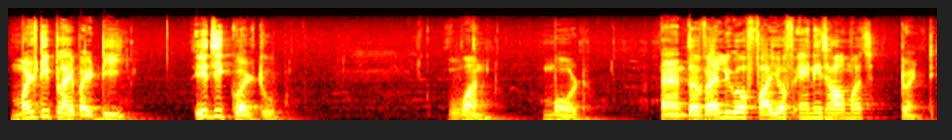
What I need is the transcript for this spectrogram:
multiplied by D is equal to 1 mod and the value of phi of n is how much? 20.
